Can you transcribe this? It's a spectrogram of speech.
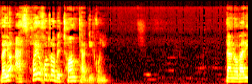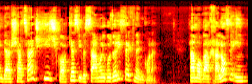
و یا اسب های خود را به تانک تبدیل کنید. بنابراین در شطرنج هیچگاه کسی به سرمایه گذاری فکر نمی کند. اما برخلاف این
